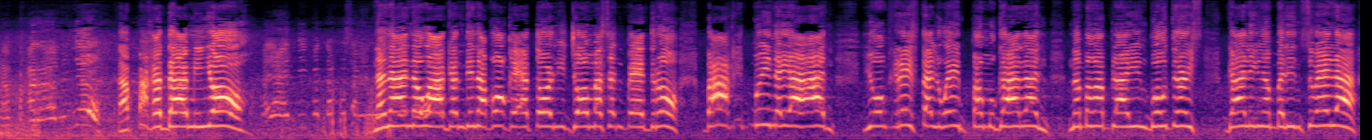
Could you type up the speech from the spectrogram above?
Napakarami nyo. napakadami nyo. Kaya hindi pa tapos ang... Nananawagan din ako kay Attorney Joma San Pedro. Bakit mo inayaan yung Crystal Wave pamugaran ng mga flying boaters galing ng Valenzuela,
